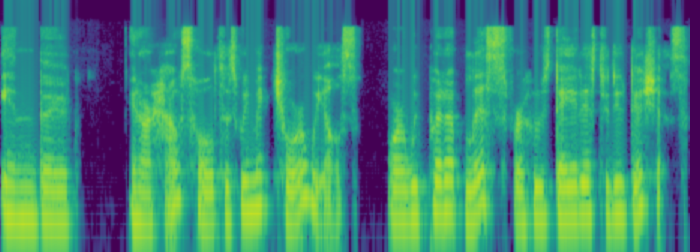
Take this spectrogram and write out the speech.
in the in our households is we make chore wheels or we put up lists for whose day it is to do dishes.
